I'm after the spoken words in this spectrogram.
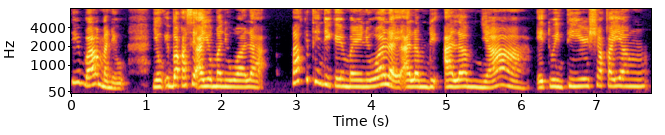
Diba? Maniw yung iba kasi ayaw maniwala. Bakit hindi kayo maniniwala? Eh, alam, di, alam niya. Eh, 20 years siya kayang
